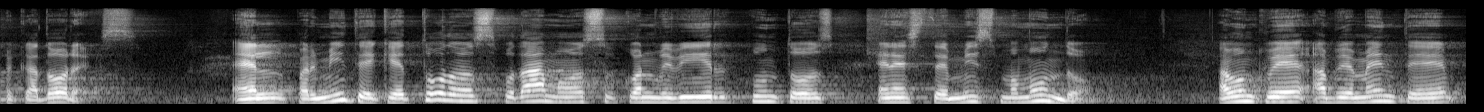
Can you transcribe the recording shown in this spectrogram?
pecadores. Él permite que todos podamos convivir juntos en este mismo mundo, aunque obviamente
